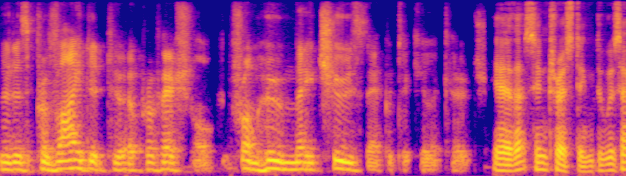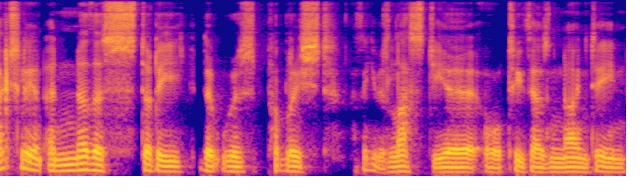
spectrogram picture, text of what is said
that is provided to a professional from whom they choose their particular coach. Yeah, that's interesting. There was actually another study that was published I think it was last year or 2019,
